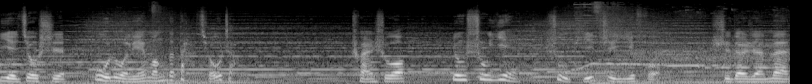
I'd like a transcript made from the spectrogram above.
也就是部落联盟的大酋长。传说用树叶、树皮制衣服，使得人们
